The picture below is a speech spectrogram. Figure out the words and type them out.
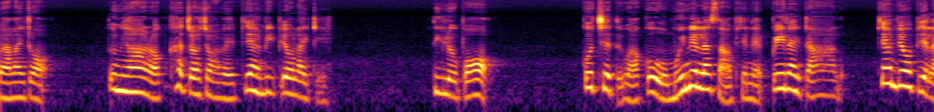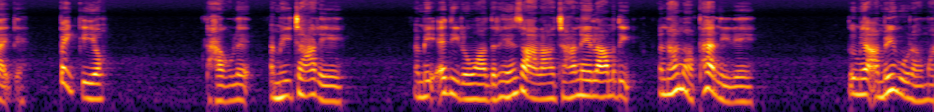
ဖန်လိုက်တော့သူများကတော့ခက်ကြောကြောပဲပြန်ပြီးပြောလိုက်တယ်ဒီလိုပေါ့ ကိုချစ်သူကကိုကိုမွေးနေ့လက်ဆောင်ဖြစ်နေပေးလိုက်တာလို့ပြန်ပြောပြစ်လိုက်တယ်ပိတ်ကြောဒါကိုလည်းအမေကြားတယ်အမေအဲ့ဒီတုန်းကသတင်းစာလားဂျာနယ်လားမသိအနားမှာဖတ်နေတယ်သူများအမေကိုတောင်မှ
